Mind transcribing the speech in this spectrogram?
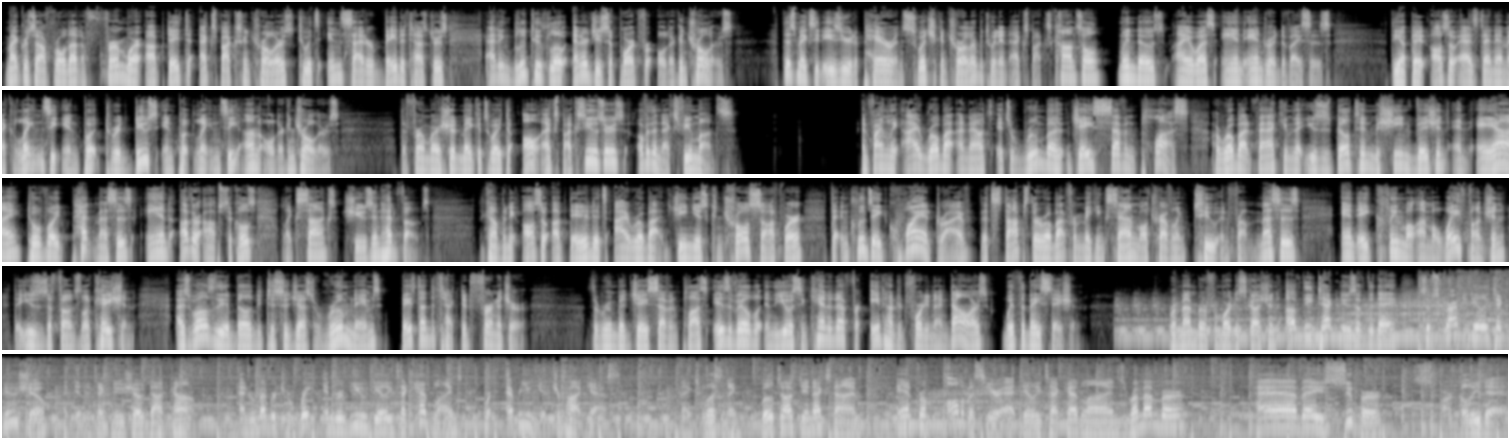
Microsoft rolled out a firmware update to Xbox controllers to its insider beta testers, adding Bluetooth Low Energy support for older controllers. This makes it easier to pair and switch a controller between an Xbox console, Windows, iOS, and Android devices. The update also adds dynamic latency input to reduce input latency on older controllers. The firmware should make its way to all Xbox users over the next few months. And finally, iRobot announced its Roomba J7 Plus, a robot vacuum that uses built-in machine vision and AI to avoid pet messes and other obstacles like socks, shoes, and headphones. The company also updated its iRobot Genius control software that includes a quiet drive that stops the robot from making sound while traveling to and from messes, and a clean while I'm away function that uses a phone's location, as well as the ability to suggest room names based on detected furniture. The Roomba J7 Plus is available in the US and Canada for $849 with the base station. Remember, for more discussion of the tech news of the day, subscribe to Daily Tech News Show at dailytechnewsshow.com. And remember to rate and review Daily Tech headlines wherever you get your podcasts. Thanks for listening. We'll talk to you next time. And from all of us here at Daily Tech Headlines, remember, have a super sparkly day.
